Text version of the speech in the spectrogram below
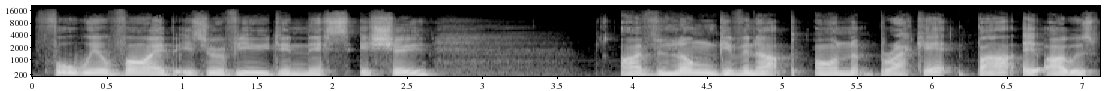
Four Wheel Vibe is reviewed in this issue. I've long given up on Bracket, but it, I was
